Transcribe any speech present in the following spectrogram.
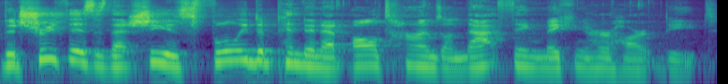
the truth is, is that she is fully dependent at all times on that thing making her heart beat.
